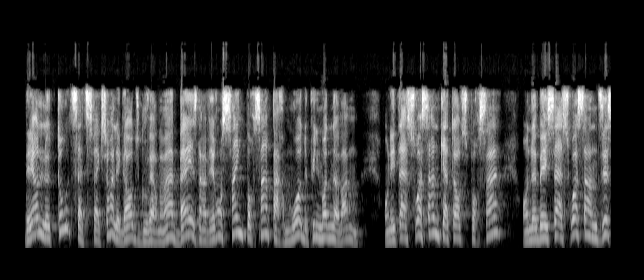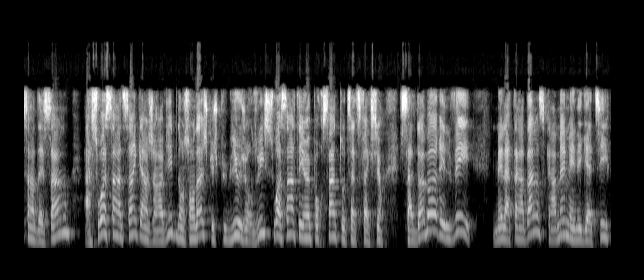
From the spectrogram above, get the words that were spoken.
D'ailleurs, le taux de satisfaction à l'égard du gouvernement baisse d'environ 5% par mois depuis le mois de novembre. On était à 74% on a baissé à 70 en décembre, à 65 en janvier, puis dans le sondage que je publie aujourd'hui, 61% de taux de satisfaction. Ça demeure élevé, mais la tendance quand même est négative.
